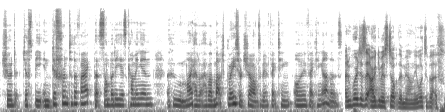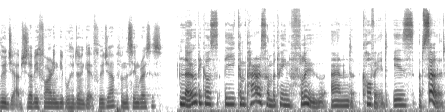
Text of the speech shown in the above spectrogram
should just be indifferent to the fact that somebody is coming in who might have, have a much greater chance of infecting or infecting others? And where does the argument stop, though, Melanie? What about a flu jab? Should I be firing people who don't get flu jab from the same crisis? No, because the comparison between flu and COVID is absurd.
